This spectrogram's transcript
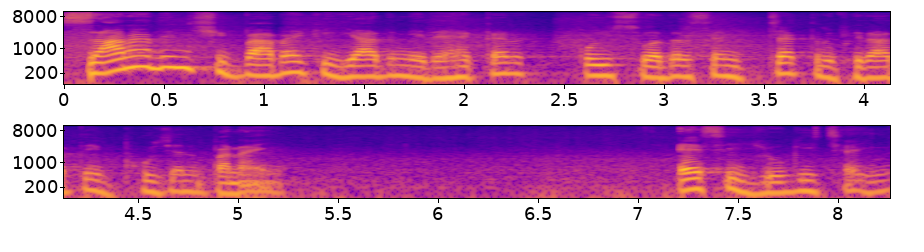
सारा दिन शिव बाबा की याद में रहकर कोई स्वदर्शन चक्र फिराते भोजन बनाए। ऐसे योगी चाहिए।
